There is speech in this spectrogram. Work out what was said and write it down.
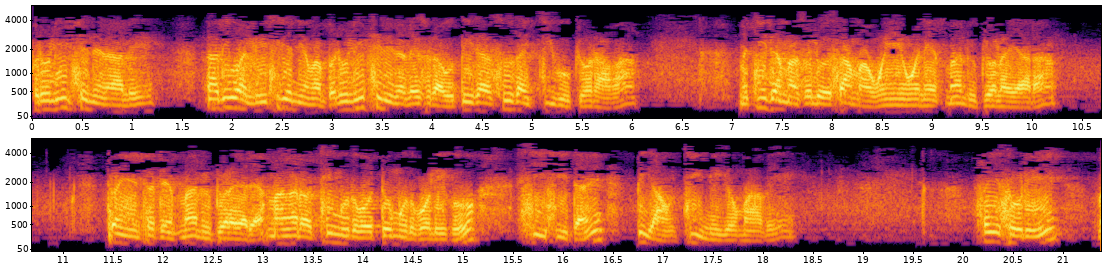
ဘယ်လိုလေးဖြစ်နေတာလဲနာဒီဝလေးထိတဲ့နေရာမှာဘယ်လိုလေးဖြစ်နေတာလဲဆိုတာကိုတေချာစူးစိုက်ကြည့်ဖို့ပြောတာပါမကြည့်တတ်မှဆိုလို့အစမှဝင်ရင်ဝင်နေမှန်းလို့ပြောလိုက်ရတာထွက်ရင်ထွက်တယ်မှန်းလို့ပြောလိုက်ရတယ်အမှန်ကတော့ထိမှုသဘောတိုးမှုသဘောလေးကိုအရှိရှိတိုင်း သိအောင်ကြည့်နေရုံပါပဲစိတ်ဆိုဒီမ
